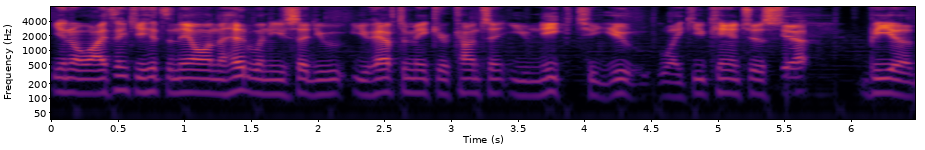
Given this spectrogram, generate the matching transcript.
you know, I think you hit the nail on the head when you said you you have to make your content unique to you. Like you can't just Yeah. be a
